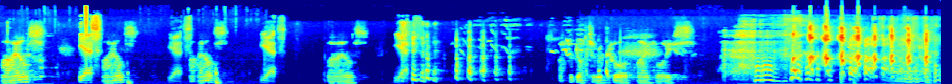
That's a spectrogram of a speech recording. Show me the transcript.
Miles, Yes, Miles, yes, Miles, yes, Miles. yes. I forgot to record my voice. oh, no.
